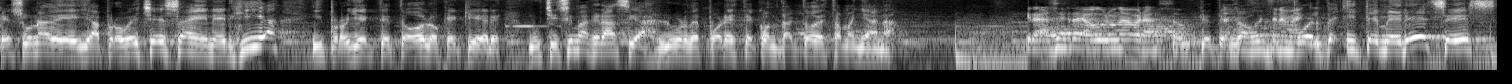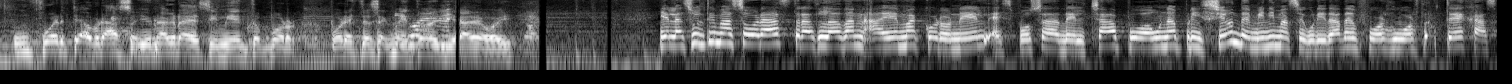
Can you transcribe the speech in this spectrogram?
es una de ellas. Aproveche esa energía y proyecte todo lo que quiere. Muchísimas gracias, Lourdes, por este contacto de esta mañana. Gracias, Raúl. Un abrazo. Que tengas un fuerte y te mereces un fuerte abrazo y un agradecimiento por, por este segmento del día de hoy. Y en las últimas horas trasladan a Emma Coronel, esposa del Chapo, a una prisión de mínima seguridad en Fort Worth, Texas.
